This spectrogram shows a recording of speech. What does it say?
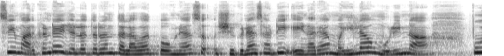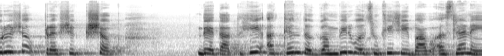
श्री मार्खंडे जलतरण तलावात पोहण्यास शिकण्यासाठी येणाऱ्या महिला व मुलींना पुरुष प्रशिक्षक देतात. ही अत्यंत गंभीर व चुकीची बाब असल्याने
